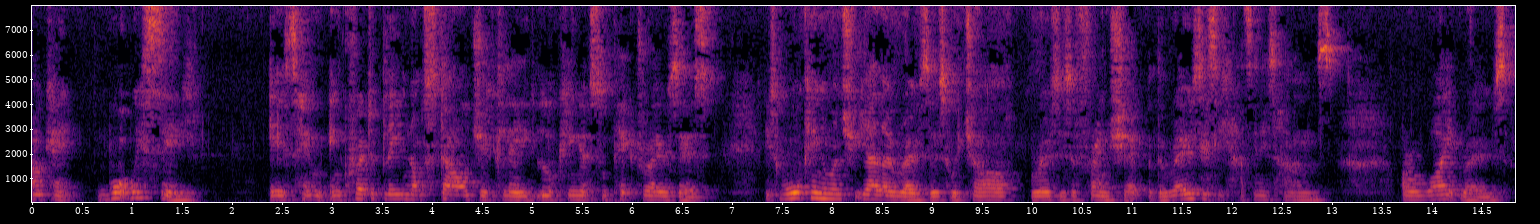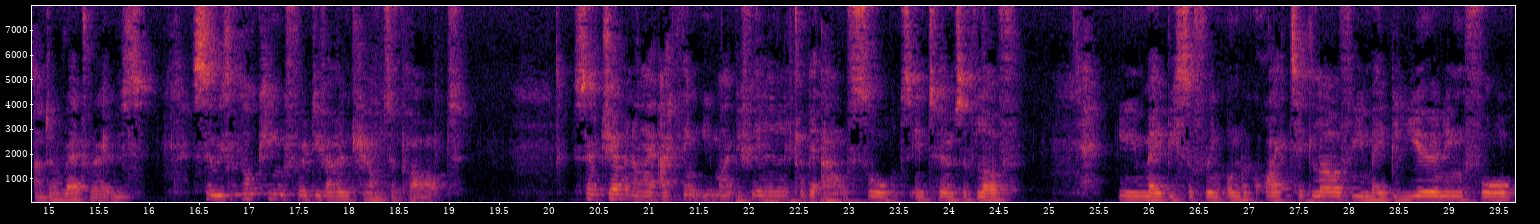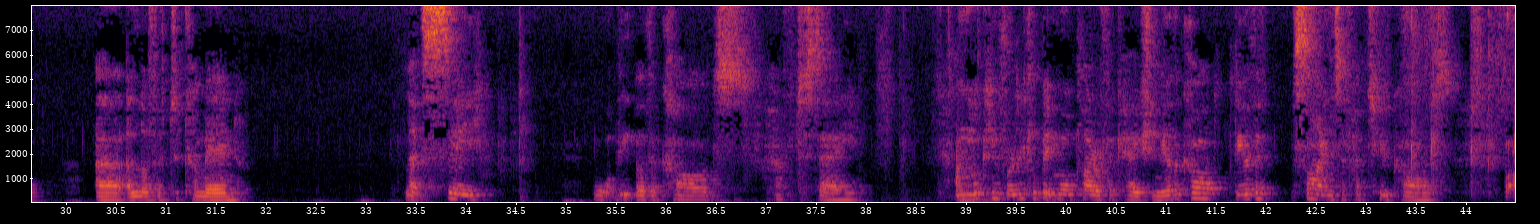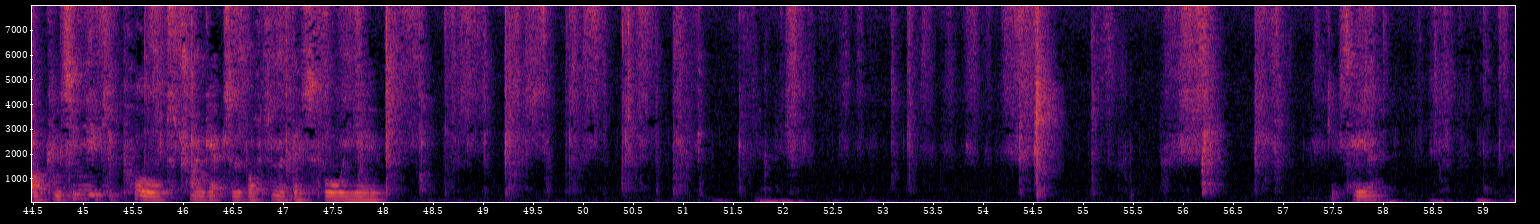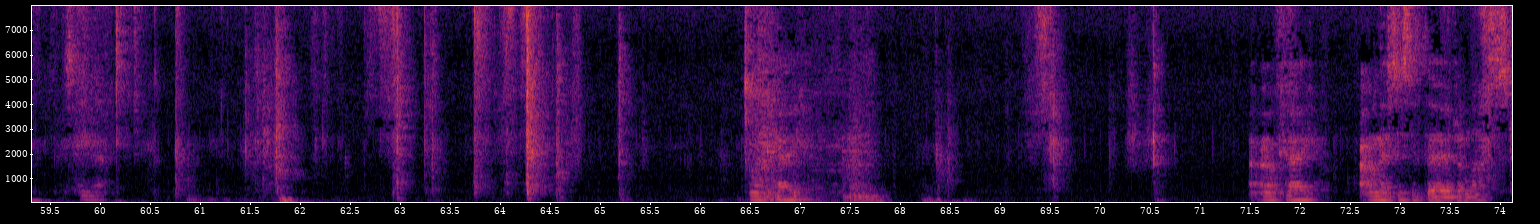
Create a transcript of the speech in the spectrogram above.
Okay, what we see is him incredibly nostalgically looking at some picked roses. He's walking amongst yellow roses, which are roses of friendship, but the roses he has in his hands are a white rose and a red rose. So he's looking for a divine counterpart. So Gemini, I think you might be feeling a little bit out of sorts in terms of love. You may be suffering unrequited love. You may be yearning for uh, a lover to come in. Let's see what the other cards have to say. I'm looking for a little bit more clarification. The other card, the other signs have had two cards, but I'll continue to pull to try and get to the bottom of this for you. It's here. It's here. Okay. Okay, and this is the third and last.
